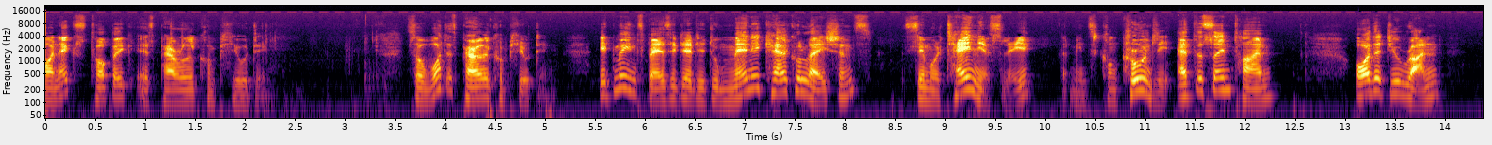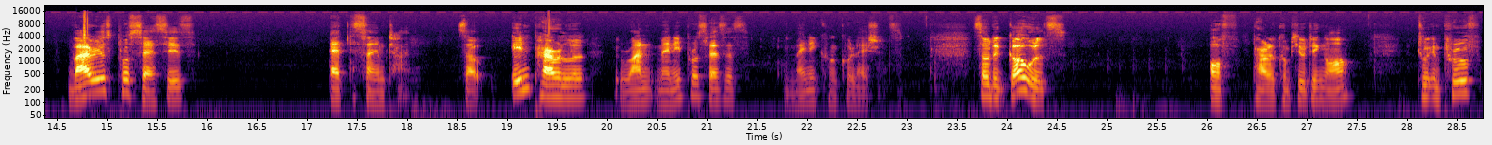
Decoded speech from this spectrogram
Our next topic is parallel computing. So what is parallel computing? It means basically that you do many calculations simultaneously, that means concurrently at the same time, or that you run various processes at the same time. So in parallel, you run many processes or many calculations. So the goals of parallel computing are to improve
